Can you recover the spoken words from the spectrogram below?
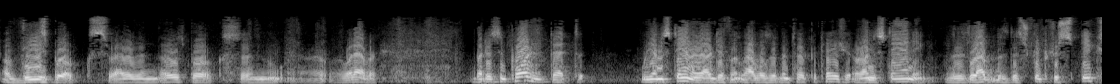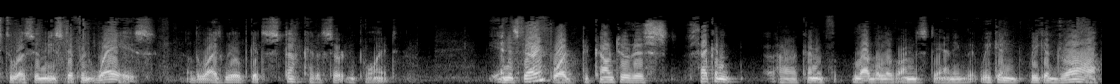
of these books rather than those books and whatever. But it's important that we understand that there are different levels of interpretation or understanding. The, level, the scripture speaks to us in these different ways. Otherwise we'll get stuck at a certain point. And it's very important to come to this second uh, kind of level of understanding that we can, we can draw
